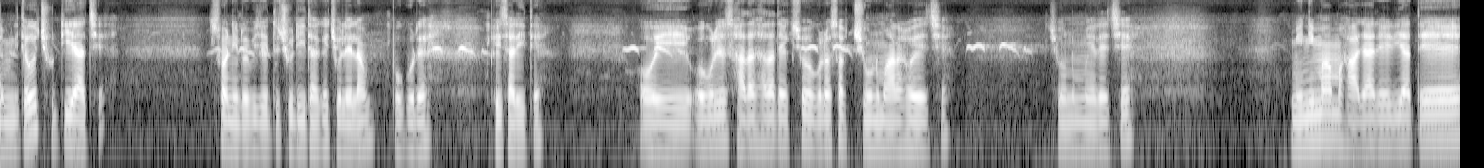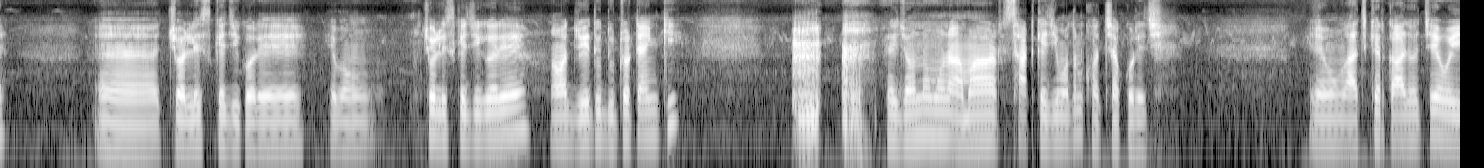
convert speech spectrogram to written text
এমনিতেও ছুটি আছে। শনি রবি যেহেতু ছুটি থাকে, চলে এলাম পুকুরে ফিশারিতে। ওই ওগুলো যে সাদা সাদা দেখছ, ওগুলো সব চুন মারা হয়েছে। চুন মেরেছে। মিনিমাম হাজার এরিয়াতে চল্লিশ কেজি করে এবং চল্লিশ কেজি করে আমার যেহেতু দুটো ট্যাঙ্কি, এই জন্য মনে আমার ষাট কেজি মতন খরচা করেছে। এবং আজকের কাজ হচ্ছে ওই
